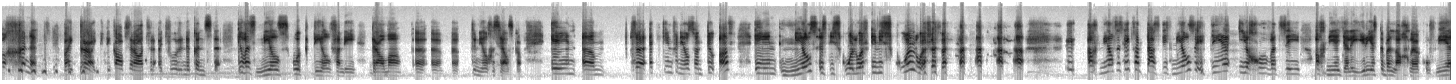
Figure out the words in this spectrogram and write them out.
begin het by Kruik, die Kaapse Raad vir Uitvoerende Kunste. Toe was Niels ook deel van die drama uh, uh, uh, toneelgeselskap. En ehm um, so ek ken vir Niels van toe af en Niels is die skoolhoof en die skoolhoof Ag Niels is net fantasties. Niels het nie ego wat sê ag nee, julle hierdie is te belaglik of nee,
